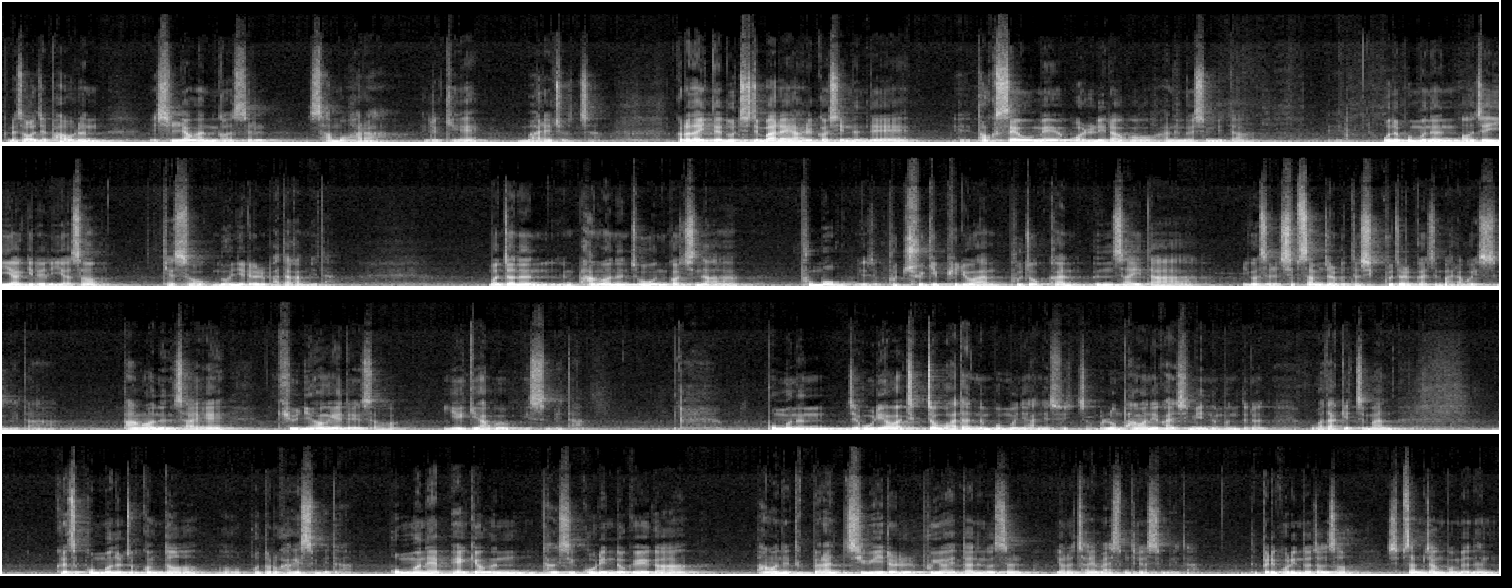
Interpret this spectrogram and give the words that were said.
그래서 어제 바울은 신령한 것을 사모하라 이렇게 말해 주었죠. 그러나 이때 놓치지 말아야 할 것이 있는데 예, 덕세움의 원리라고 하는 것입니다. 예, 오늘 본문은 어제 이야기를 이어서 계속 논의를 받아갑니다. 먼저는 방언은 좋은 것이나 부목, 부축이 필요한 부족한 은사이다. 이것을 13절부터 19절까지 말하고 있습니다. 방언 은사의 균형에 대해서 얘기하고 있습니다. 본문은 이제 우리와 직접 와닿는 본문이 아닐 수 있죠. 물론 방언에 관심이 있는 분들은 와닿겠지만 그래서 본문을 조금 더 어, 보도록 하겠습니다. 본문의 배경은 당시 고린도 교회가 방언에 특별한 지위를 부여했다는 것을 여러 차례 말씀드렸습니다. 특별히 고린도전서 13장 보면은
